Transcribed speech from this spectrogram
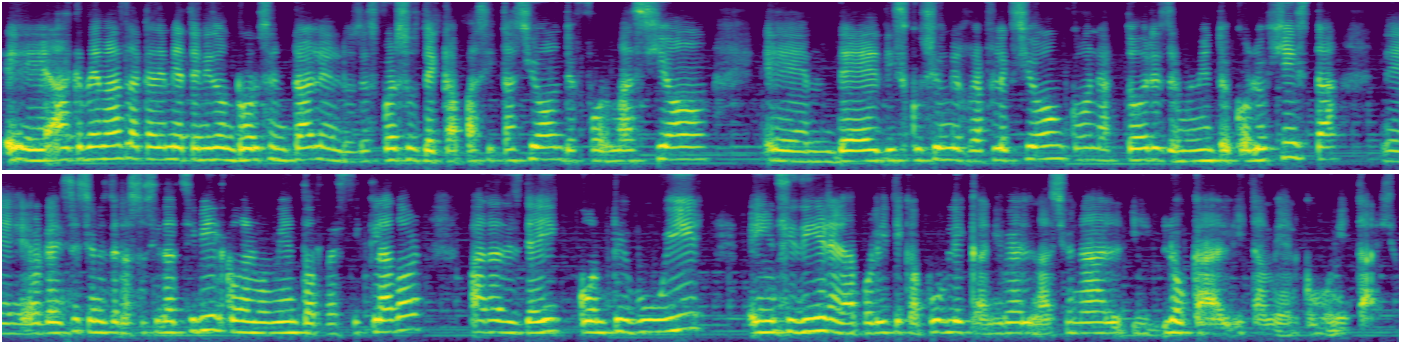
Eh, además, la academia ha tenido un rol central en los esfuerzos de capacitación, de formación, eh, de discusión y reflexión con actores del movimiento ecologista, de organizaciones de la sociedad civil, con el movimiento reciclador, para desde ahí contribuir e incidir en la política pública a nivel nacional y local y también comunitario.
